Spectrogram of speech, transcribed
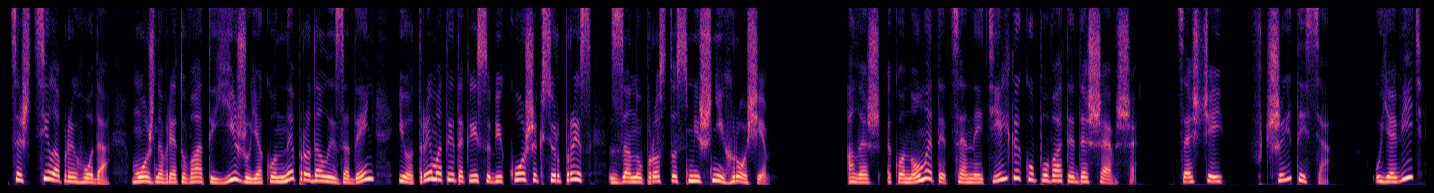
Це ж ціла пригода. Можна врятувати їжу, яку не продали за день, і отримати такий собі кошик-сюрприз за ну просто смішні гроші. Але ж економити – це не тільки купувати дешевше. Це ще й вчитися. Уявіть,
